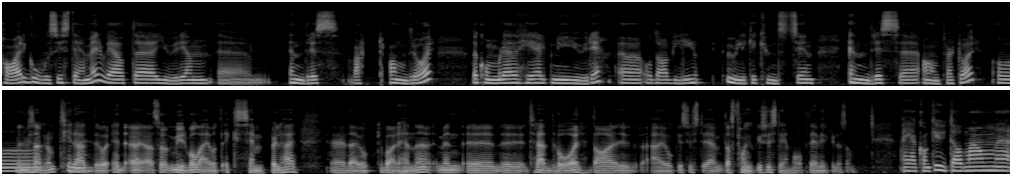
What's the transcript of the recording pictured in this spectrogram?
har gode systemer ved at juryen endres hvert andre år. Da kommer det helt ny jury, og da vil ulike kunstsyn endres annethvert år. Men vi snakker om 30 år. Altså, Myhrvold er jo et eksempel her. Eh, det er jo ikke bare henne. Men 30 eh, år, da, system, da fanger jo ikke systemet opp det, virker det som. Nei, Jeg kan ikke uttale meg om, eh,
